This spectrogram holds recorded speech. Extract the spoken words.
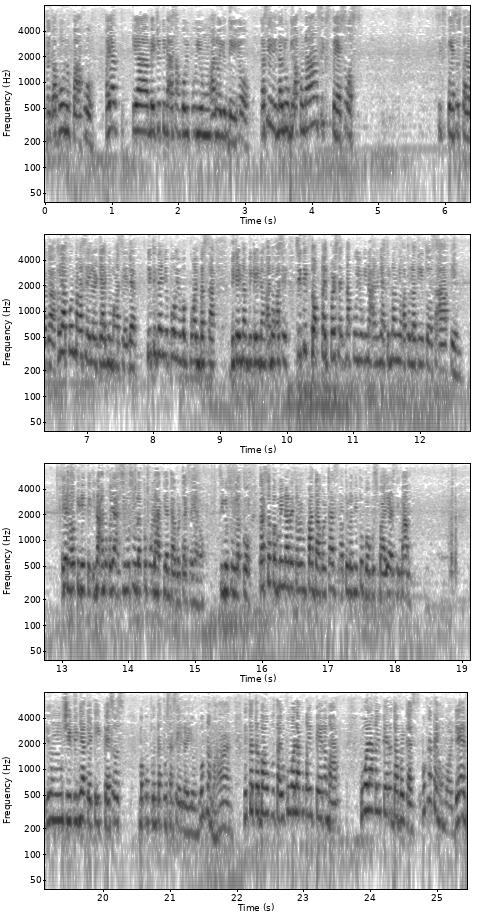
Nag-abono pa ako. Kaya, kaya medyo tinaasan ko po yung ano yung Deo. Kasi nalugi ako ng 6 pesos. 6 pesos talaga. Kaya po mga seller dyan, yung mga seller, titignan niyo po yung wag po basta bigay ng bigay ng ano. Kasi si TikTok, 5% na po yung inaano niya. Tingnan niyo katulad dito sa akin. Ayan o, tinitik, inaano ko yan. Sinusulat ko po lahat yan, double cuts. Ayan o, sinusulat ko. Tapos kapag may na-return pa, double cuts, katulad nito, bogus buyer, si ma'am. yung shipping niya 38 pesos, mapupunta po sa seller yun. Huwag naman. Nagtatrabaho po tayo. Kung wala po kayong pera, ma'am, kung wala kayong pera double cash, huwag na tayong umorder.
